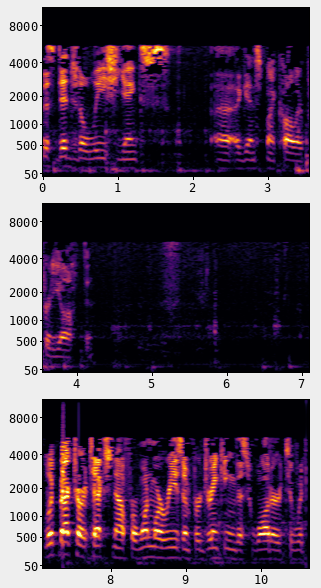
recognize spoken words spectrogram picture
this digital leash yanks uh, against my collar pretty often. Look back to our text now for one more reason for drinking this water to which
